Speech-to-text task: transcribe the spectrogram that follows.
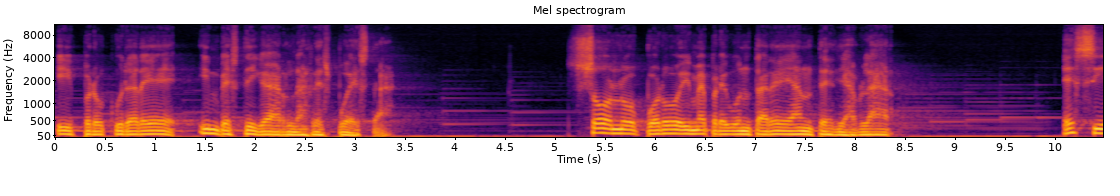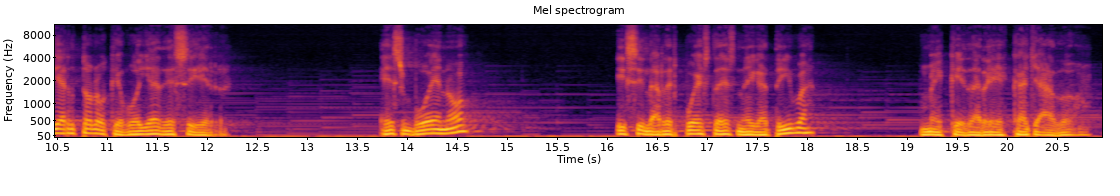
y procuraré investigar la respuesta. Solo por hoy me preguntaré antes de hablar, ¿es cierto lo que voy a decir? ¿Es bueno? Y si la respuesta es negativa, me quedaré callado.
